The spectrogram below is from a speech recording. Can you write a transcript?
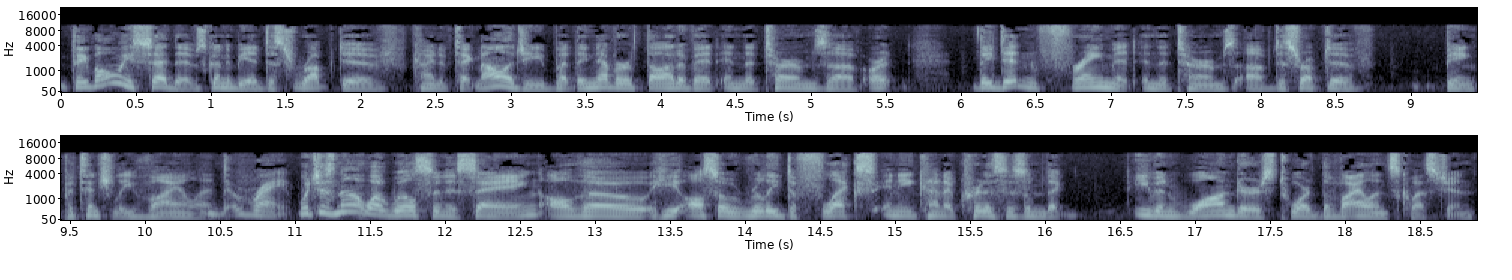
they've always said that it was going to be a disruptive kind of technology, but they never thought of it in the terms of, or they didn't frame it in the terms of disruptive being potentially violent. Right. Which is not what Wilson is saying, although he also really deflects any kind of criticism that even wanders toward the violence question.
